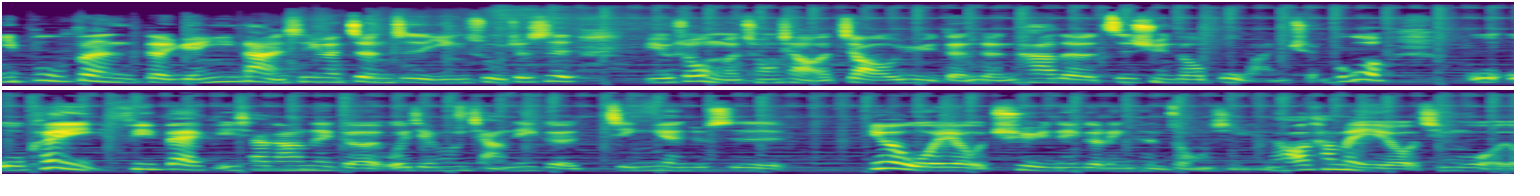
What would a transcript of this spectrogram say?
一部分的原因当然是因为政治因素，就是比如说我们从小的教育等等，他的资讯都不完全。不过我我可以 feedback 一下刚刚那个韦杰峰讲那个经验，就是因为我也有去那个林肯中心，然后他们也有请我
